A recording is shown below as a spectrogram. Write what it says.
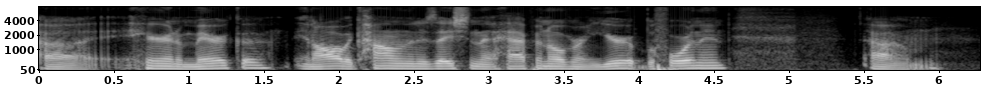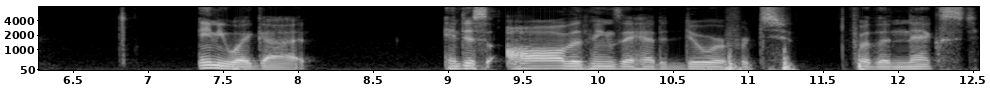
uh, here in America and all the colonization that happened over in Europe before then. Um, anyway, God, and just all the things they had to do for two, for the next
